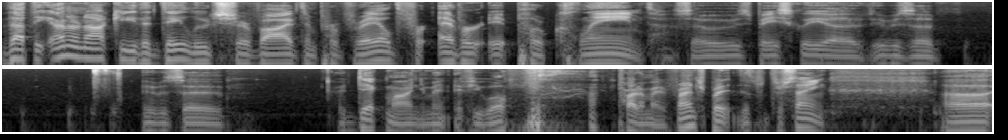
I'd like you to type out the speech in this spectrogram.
that the Anunnaki, the deluge, survived and prevailed forever. It proclaimed. So it was basically a. It was a. It was a. A dick monument, if you will. Part of my French, but that's what they're saying. Uh,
